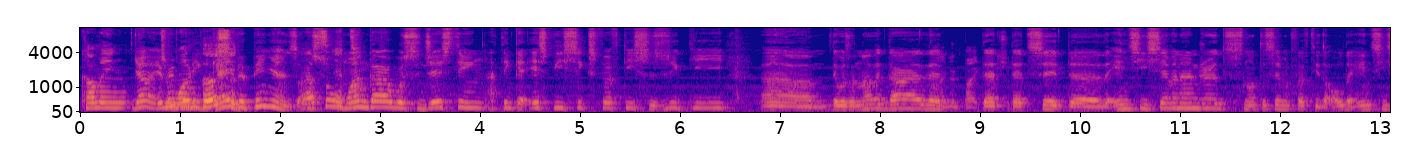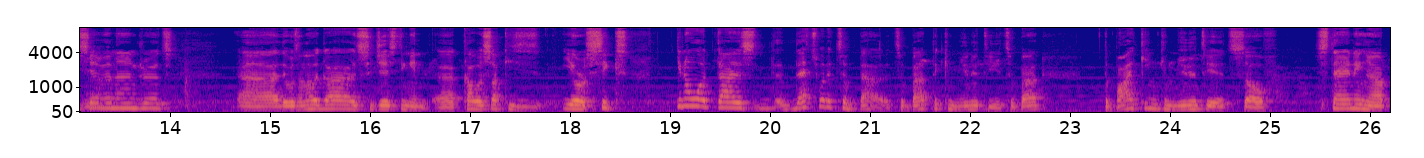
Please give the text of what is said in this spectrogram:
coming Yeah, everybody gave opinions. I saw it. one guy was suggesting, I think a SV650 Suzuki. Um, there was another guy that bike, that actually. that said uh, the NC700s, not the 750, the older NC700s. Uh, there was another guy suggesting in uh, Kawasaki's ER-6. You know what, guys? Th- that's what it's about. It's about the community. It's about the biking community itself standing up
